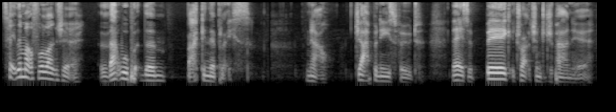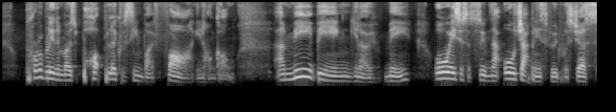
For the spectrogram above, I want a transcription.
take them out for lunch here. That will put them back in their place. Now, Japanese food. There is a big attraction to Japan here, probably the most popular cuisine by far in Hong Kong. And me being, you know, me, always just assumed that all Japanese food was just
